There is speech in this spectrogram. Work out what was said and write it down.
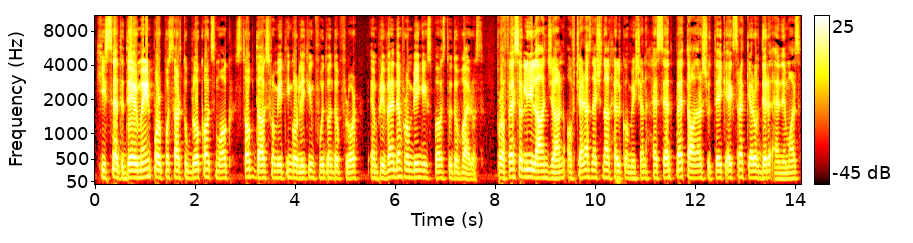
He said their main purpose are to block out smoke, stop dogs from eating or licking food on the floor, and prevent them from being exposed to the virus. Professor Li Lanjuan of China's National Health Commission has said pet owners should take extra care of their animals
